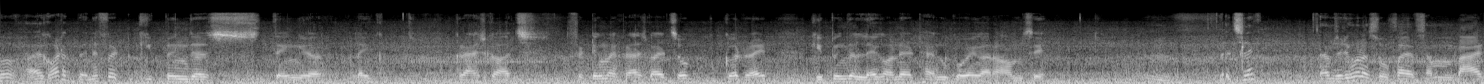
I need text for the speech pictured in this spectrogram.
Oh I got a benefit keeping this thing here like crash guards fitting my crash guard so good, right? Keeping the leg on it and going around, say. Hmm. It's like I'm sitting on a sofa. If some bad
